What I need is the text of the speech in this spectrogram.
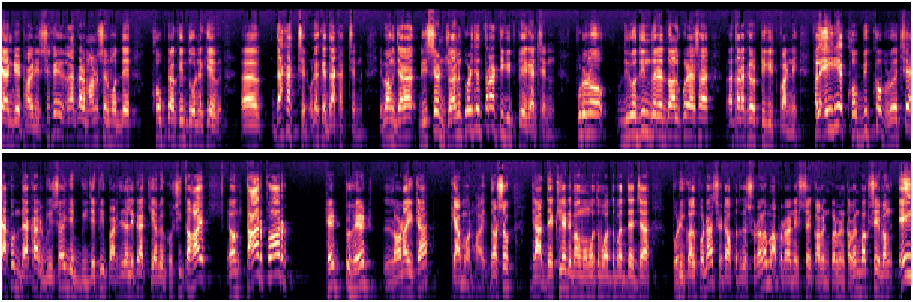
ক্যান্ডিডেট হয়নি, সেখানে এলাকার মানুষের মধ্যে ক্ষোভটাও কিন্তু অনেকে দেখাচ্ছেন অনেকে দেখাচ্ছেন। এবং যারা রিসেন্ট জয়েন করেছেন, তারা টিকিট পেয়ে গেছেন। পুরনো দীর্ঘদিন ধরে দল করে আসা, তারা কেউ টিকিট পাননি। ফলে এই নিয়ে ক্ষোভ বিক্ষোভ রয়েছে। এখন দেখার বিষয় যে বিজেপি প্রার্থী তালিকা কীভাবে ঘোষিত হয় এবং তারপর হেড টু হেড লড়াইটা কেমন হয়? দর্শক, যা দেখলেন এবং মমতা বন্দ্যোপাধ্যায়ের যা পরিকল্পনা, সেটা আপনাদেরকে শোনালাম। আপনারা নিশ্চয়ই কমেন্ট করবেন কমেন্ট বক্সে এবং এই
